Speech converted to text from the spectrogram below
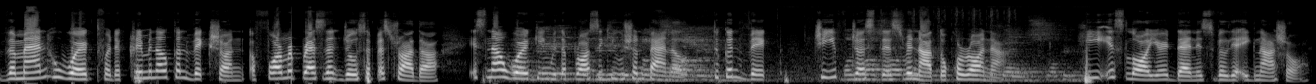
The man who worked for the criminal conviction of former President Joseph Estrada is now working with the prosecution panel to convict Chief Justice Renato Corona. He is lawyer Dennis Villa Ignacio.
